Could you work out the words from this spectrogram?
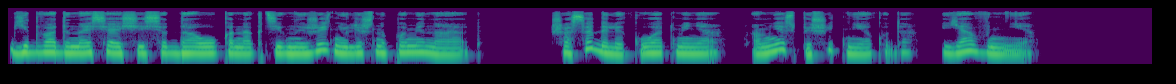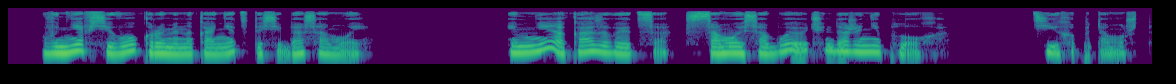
едва доносящейся до окон активной жизнью лишь напоминают. Шоссе далеко от меня, а мне спешить некуда. Я вне. Вне всего, кроме, наконец-то, себя самой. И мне, оказывается, с самой собой очень даже неплохо. Тихо, потому что.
